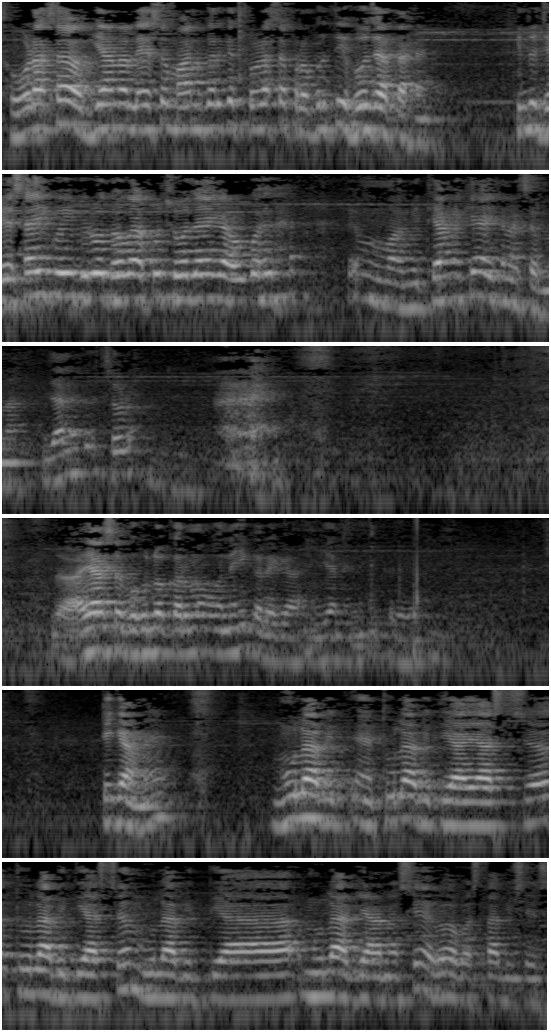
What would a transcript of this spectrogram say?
थोड़ा सा अज्ञान लेस मान करके थोड़ा सा प्रवृत्ति हो जाता है। किंतु जैसा ही कोई विरोध होगा, कुछ हो जाएगा, वो कहेगा मिथ्या में क्या इतना चलना? जाने तो छोड़ो। तो आया से बहुलो कर्म वो नहीं करेगा, ज्ञान नहीं करेगा। टीका में मूला तुला विद्यायाश्च, तुला विद्याश्च, मूला विद्या, मूला ज्ञान से एवं अवस्था विशेष।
